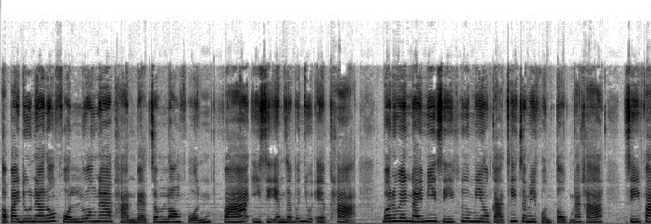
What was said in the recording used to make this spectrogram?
ต่อไปดูแนวโน้มฝนล่วงหน้าผ่านแบบจำลองฝนฟ้า ECMWF ค่ะ บริเวณไหนมีสีคือมีโอกาสที่จะมีฝนตกนะคะ สีฟ้า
